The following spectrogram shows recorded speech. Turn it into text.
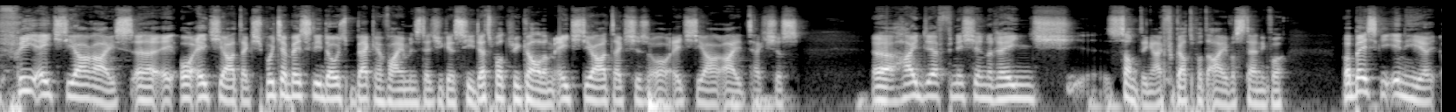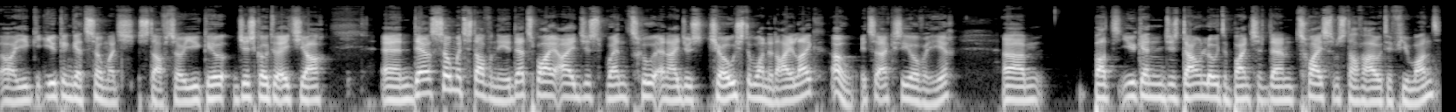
free HDRIs uh, or HDR textures, which are basically those back environments that you can see. That's what we call them HDR textures or HDRI textures uh, high definition range something. I forgot what I was standing for. But basically in here, uh, you, you can get so much stuff. So you can just go to HDR and there's so much stuff in here. That's why I just went through and I just chose the one that I like. Oh, it's actually over here. Um, but you can just download a bunch of them, try some stuff out if you want.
